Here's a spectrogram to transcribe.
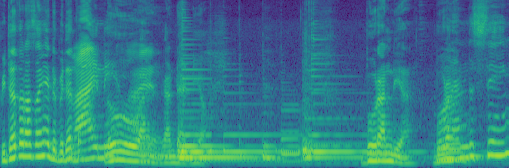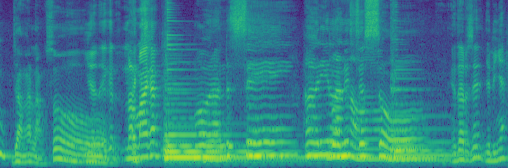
Beda tuh rasanya ada beda tuh. Lain nih, Loh, lain. kandani yo. Boran dia. Boran the sing. Jangan langsung. Ya, normal kan? Boran the sing. Hari Lano. Itu harusnya jadinya.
